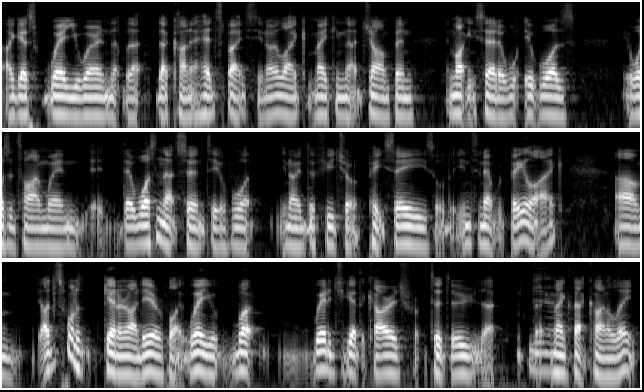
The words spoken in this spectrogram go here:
I guess, where you were in that, that, that kind of headspace. You know, like making that jump, and, and like you said, it, it was it was a time when it, there wasn't that certainty of what you know the future of PCs or the internet would be like. Um, I just want to get an idea of like where you what where did you get the courage for, to do that, that yeah. make that kind of leap?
